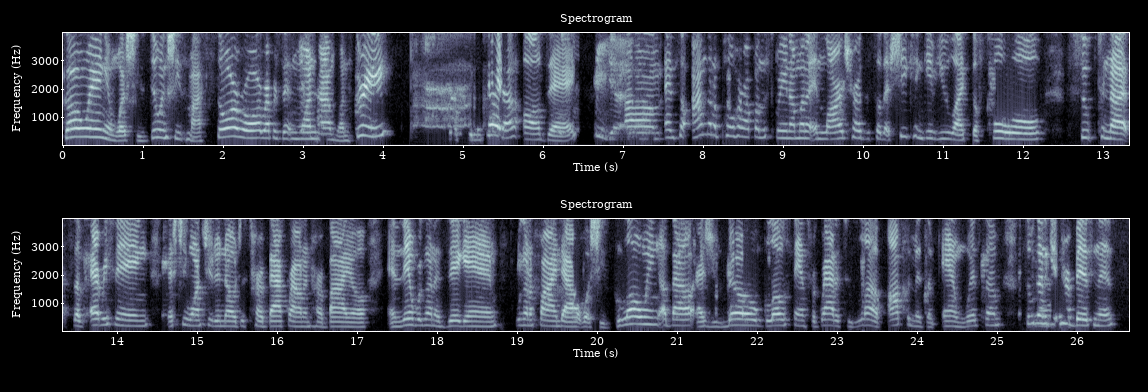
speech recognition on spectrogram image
going and what she's doing. She's my soror representing 1913 Delta all day. Yeah. Um, and so I'm gonna pull her up on the screen. I'm gonna enlarge her so that she can give you like the full soup to nuts of everything that she wants you to know, just her background and her bio. And then we're gonna dig in. We're gonna find out what she's glowing about. As you know, glow stands for gratitude, love, optimism, and wisdom. So we're gonna get in her business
